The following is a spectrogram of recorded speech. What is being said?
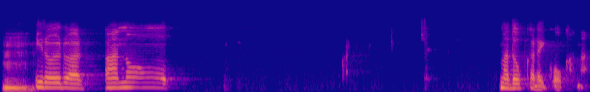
うん。いろいろある。あのまあ、どっから行こうかな。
